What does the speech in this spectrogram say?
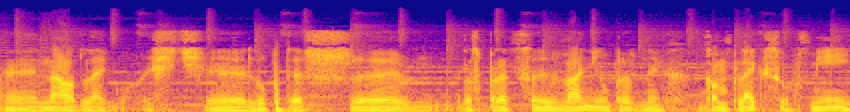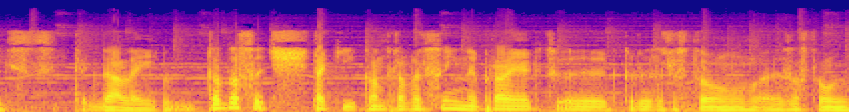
e, na odległość e, lub też e, rozpracowywaniu pewnych kompleksów, miejsc itd. Tak to dosyć taki kontrowersyjny projekt, który zresztą został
